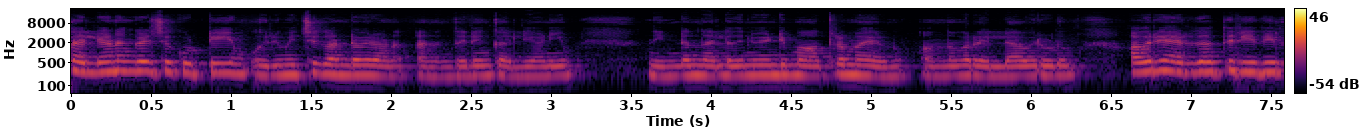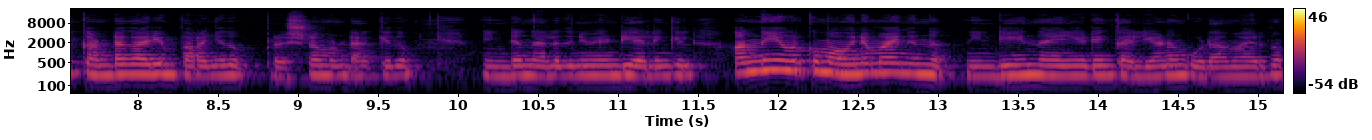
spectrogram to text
കല്യാണം കഴിച്ച കുട്ടിയും ഒരുമിച്ച് കണ്ടവരാണ് അനന്തനും കല്യാണിയും. നിന്റെ നല്ലതിനു വേണ്ടി മാത്രമായിരുന്നു. അന്നവർ എല്ലാവരോടും അവരെ അരുതാത്ത രീതിയിൽ കണ്ട കാര്യം പറഞ്ഞതും പ്രശ്നമുണ്ടാക്കിയതും നിന്റെ നല്ലതിനു വേണ്ടി അല്ലെങ്കിൽ അന്നേ അവർക്ക് മൗനമായി നിന്ന് നിന്റെയും നയനയുടെയും കല്യാണം കൂടാമായിരുന്നു.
